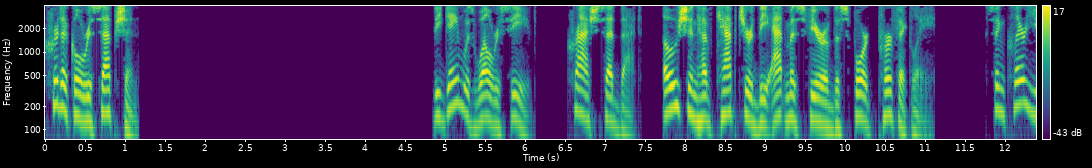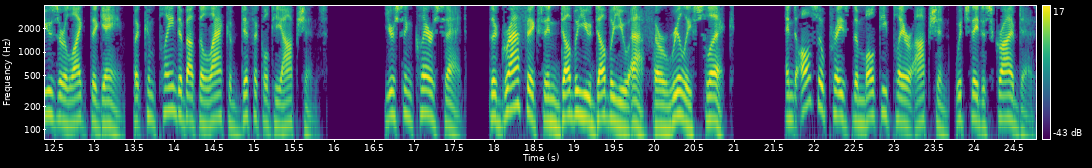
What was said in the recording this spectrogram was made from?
Critical reception The game was well received. Crash said that, "...Ocean have captured the atmosphere of the sport perfectly." Sinclair user liked the game, but complained about the lack of difficulty options. Your Sinclair said, "...the graphics in WWF are really slick," and also praised the multiplayer option, which they described as,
